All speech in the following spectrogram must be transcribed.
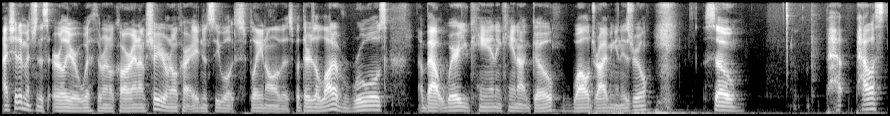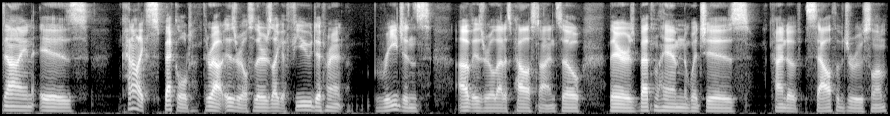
I should have mentioned this earlier with the rental car, and I'm sure your rental car agency will explain all of this, but there's a lot of rules about where you can and cannot go while driving in Israel. So, pa- Palestine is kind of like speckled throughout Israel. So, there's like a few different regions of Israel that is Palestine. So, there's Bethlehem, which is kind of south of Jerusalem.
